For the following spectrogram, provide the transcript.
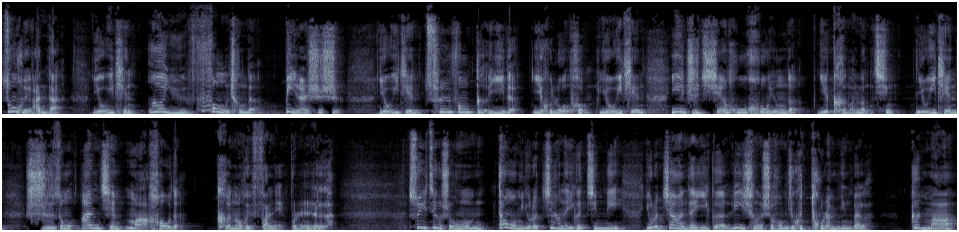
终会黯淡，有一天阿谀奉承的必然失势，有一天春风得意的也会落魄，有一天一直前呼后拥的也可能冷清，有一天始终鞍前马后的可能会翻脸不认人了。所以这个时候，我们当我们有了这样的一个经历，有了这样的一个历程的时候，我们就会突然明白了，干嘛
